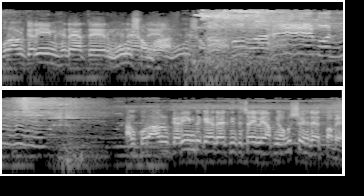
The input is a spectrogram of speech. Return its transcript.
কোরআন করিম হেদায়াতের মূল সম্ভার। আল কোরআন করিম থেকে হেদায়ত নিতে চাইলে আপনি অবশ্যই হেদায়ত পাবেন।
